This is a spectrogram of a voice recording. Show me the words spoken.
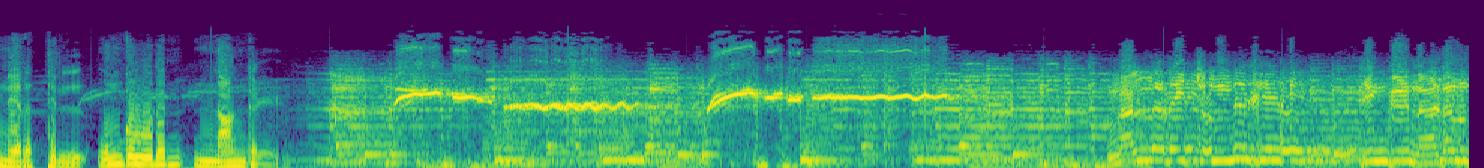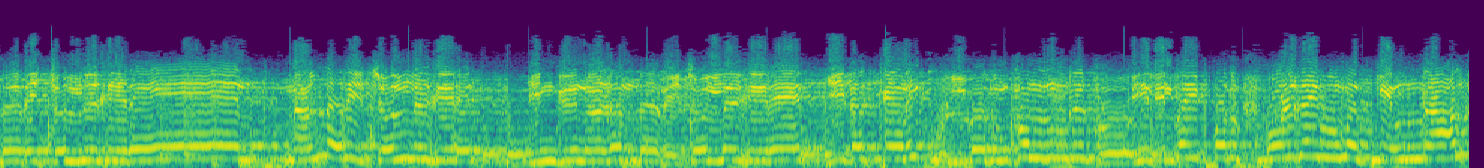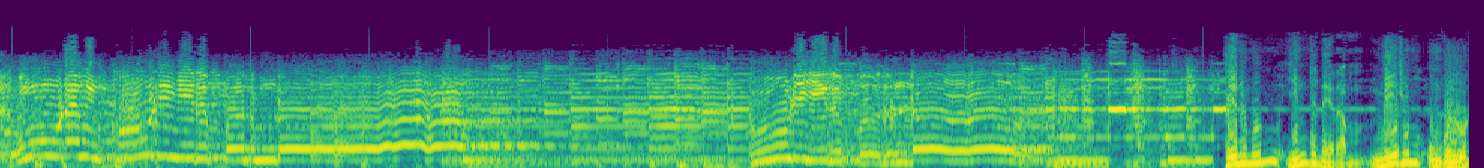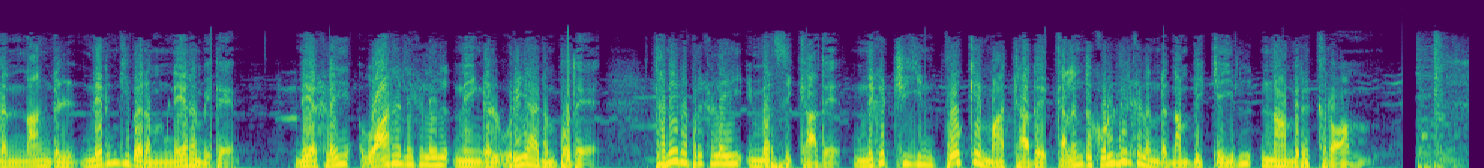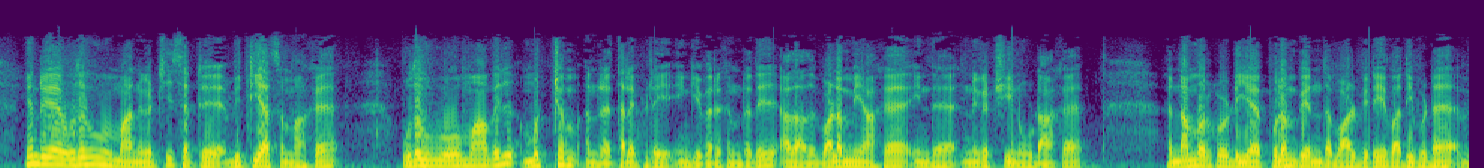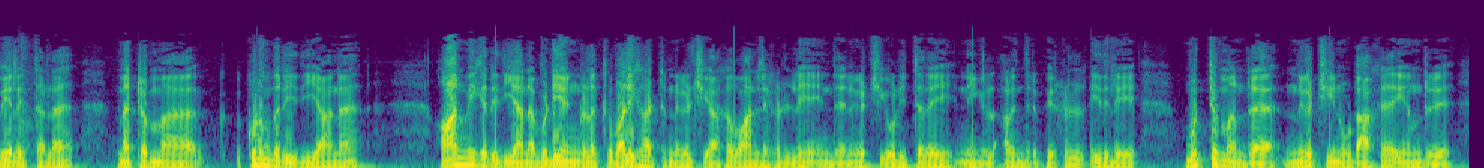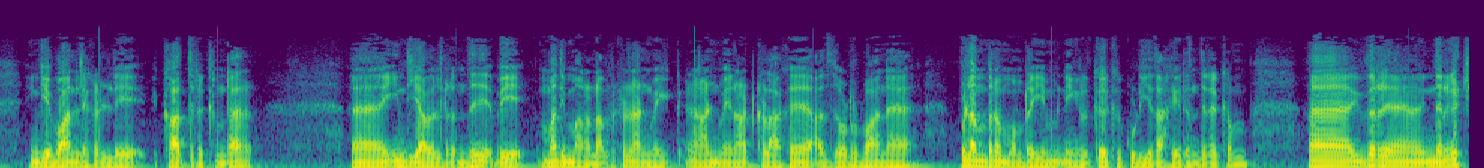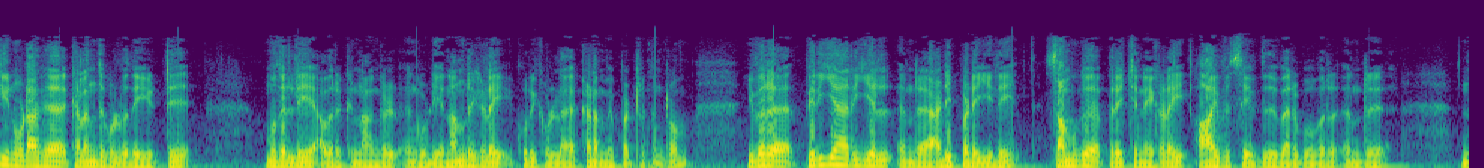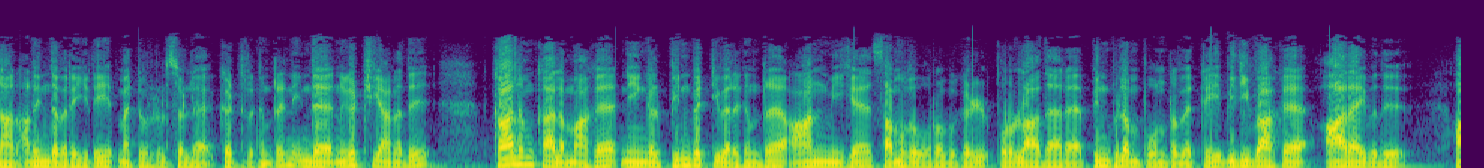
நேரத்தில் உங்களுடன் நாங்கள். நல்லதை சொல்லுகிறேன் இங்கு நடந்ததை சொல்லுகிறேன். நல்லதை சொல்லுகிறேன் இங்கு நடந்ததை சொல்லுகிறேன். இதற்கெனை கொல்வதும் கொன்று கோயிலில் வைப்பதும் கொள்கை உமக்கின்றால் கூடியிருப்பதுண்டோ தினமும் இந்த நேரம் மேலும் உங்களுடன் நாங்கள் நெருங்கி வரும் நேரம் இது. நேர்களை வாரலைகளில் நீங்கள் உரையாடும் போது தனிநபர்களை விமர்சிக்காது நிகழ்ச்சியின் போக்கை மாற்றாது கலந்து கொள்வீர்கள் என்ற நம்பிக்கையில் நாம் இருக்கிறோம். இன்றைய உதவுவோமா நிகழ்ச்சி சற்று வித்தியாசமாக உதவுவோமாவில் முற்றம் என்ற தலைப்பிலே இங்கே வருகின்றது. அதாவது வளமையாக இந்த நிகழ்ச்சியினூடாக நம்மர்களுடைய புலம்பெயர்ந்த வாழ்விலே வதிவிட வேலைத்தள மற்றும் குடும்ப ரீதியான ஆன்மீக ரீதியான விடயங்களுக்கு வழிகாட்டு நிகழ்ச்சியாக வானிலைகளிலே இந்த நிகழ்ச்சி ஒலித்ததை நீங்கள் அறிந்திருப்பீர்கள். இதிலே முற்றம் என்ற நிகழ்ச்சியினூடாக இன்று இங்கே வானிலைகளிலே காத்திருக்கின்றார் இந்தியாவிலிருந்து வே. மதிமாறன் அவர்கள். அண்மை அண்மை நாட்களாக அது தொடர்பான விளம்பரம் ஒன்றையும் நீங்கள் கேட்கக்கூடியதாக இருந்திருக்கும். இவர் இந்த நிகழ்ச்சியினூடாக கலந்து கொள்வதையிட்டு முதல்லே அவருக்கு நாங்கள் எங்களுடைய நன்றிகளை கூறிக்கொள்ள கடமைப்பட்டிருக்கின்றோம். இவர் பெரியாரியல் என்ற அடிப்படையிலே சமூக பிரச்சனைகளை ஆய்வு செய்து வருபவர் என்று நான் அறிந்தவரையிலே மற்றவர்கள் சொல்ல கேட்டிருக்கின்றேன். இந்த நிகழ்ச்சியானது காலம் காலமாக நீங்கள் பின்பற்றி வருகின்ற ஆன்மீக சமூக உறவுகள் பொருளாதார பின்புலம் போன்றவற்றை விரிவாக ஆராய்வது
